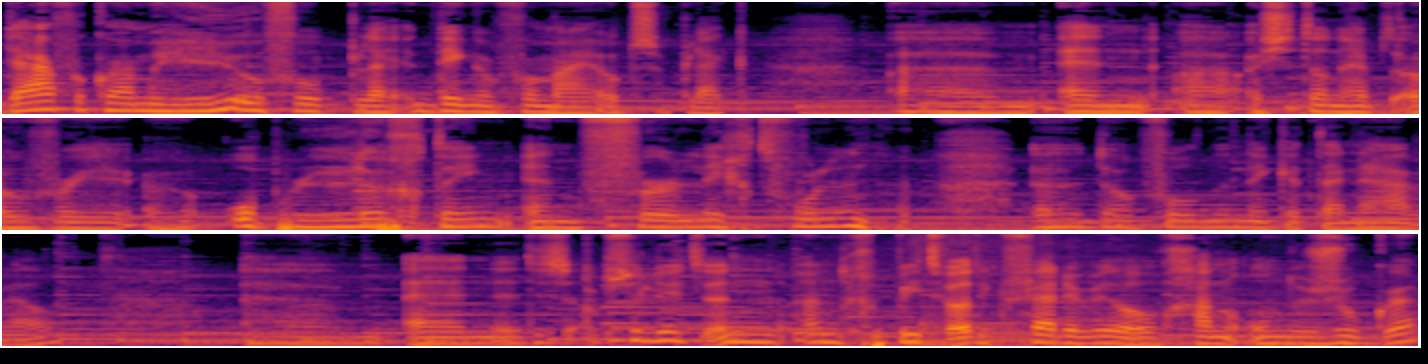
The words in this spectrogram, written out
daarvoor kwamen heel veel dingen voor mij op zijn plek. Ehm, en eh, als je het dan hebt over eh, opluchting en verlicht voelen, dan voelde ik het daarna wel. Ehm, en het is absoluut een, een gebied wat ik verder wil gaan onderzoeken.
